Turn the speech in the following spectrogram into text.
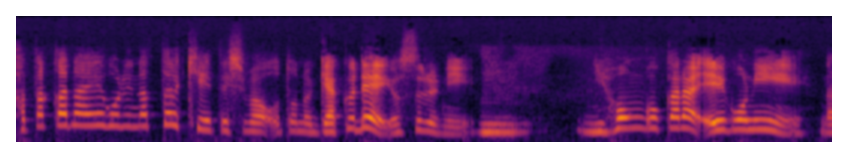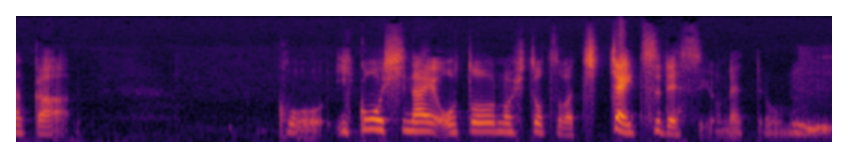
カタカナ英語になったら消えてしまう音の逆で、要するに、うん。日本語から英語になんか、こう、移行しない音の一つはちっちゃいつですよねって思う。うんうん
